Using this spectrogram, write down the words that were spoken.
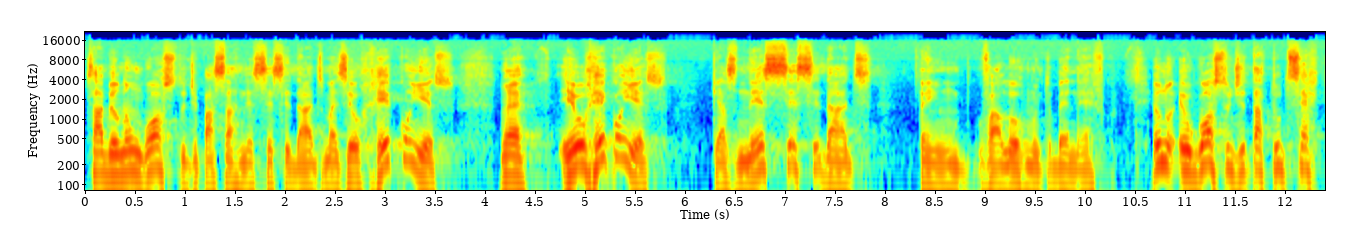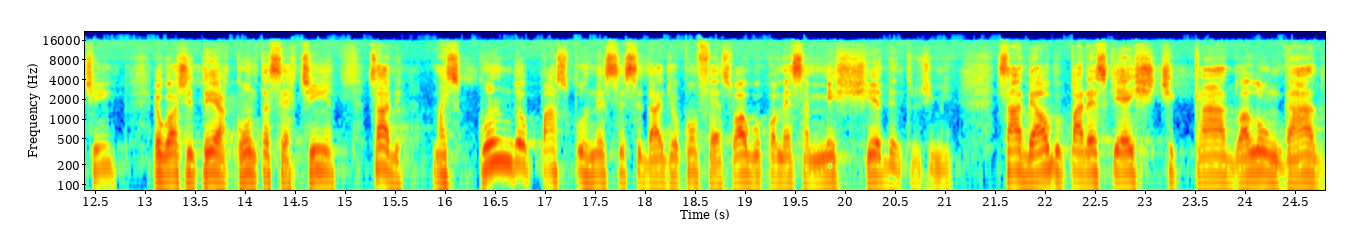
Sabe, eu não gosto de passar necessidades, mas eu reconheço, não é? Eu reconheço que as necessidades têm um valor muito benéfico. Eu, eu gosto de estar tudo certinho, eu gosto de ter a conta certinha, sabe? Mas quando eu passo por necessidade, eu confesso, algo começa a mexer dentro de mim. Sabe, algo parece que é esticado, alongado,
